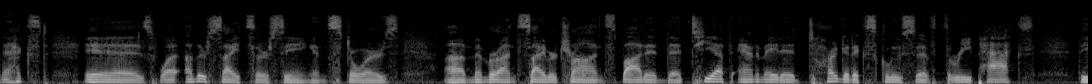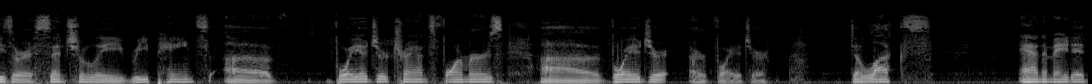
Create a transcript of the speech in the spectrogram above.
next is what other sites are seeing in stores. a member on Seibertron spotted the TF animated Target exclusive three packs. These are essentially repaints of Voyager Transformers, uh, Voyager or Voyager Deluxe animated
